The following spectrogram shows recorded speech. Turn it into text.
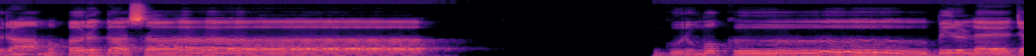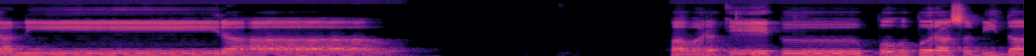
RAM ਪਰਗਾਸਾ। ਗੁਰਮੁਖ ਬਿਰਲੇ ਜਾਨੀ। ਰਹਾ। ਪਵਰ ਏਕ ਪੋਹ ਪਰਸ ਬੀਦਾ।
